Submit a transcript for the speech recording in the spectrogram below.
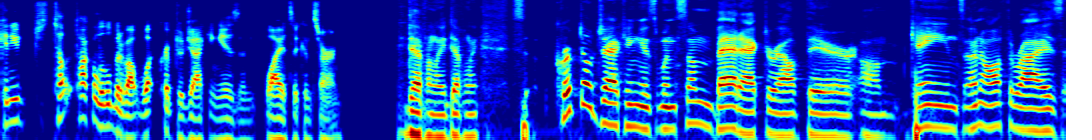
can you just t- talk a little bit about what cryptojacking is and why it's a concern? Definitely, definitely. So, cryptojacking is when some bad actor out there um, gains unauthorized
